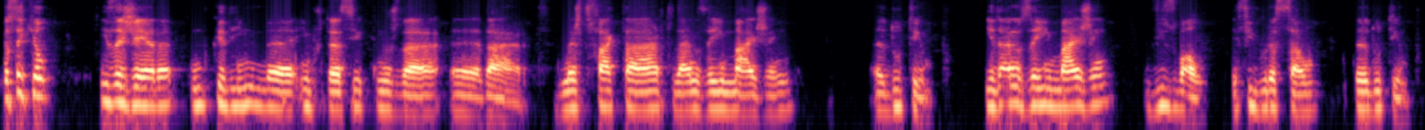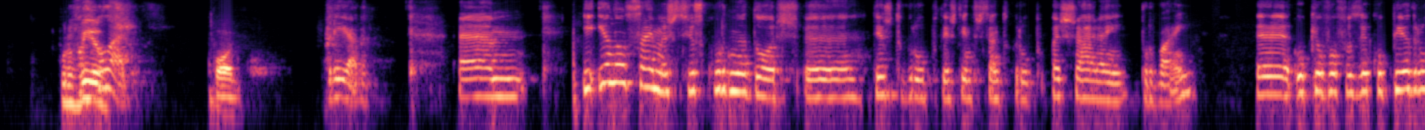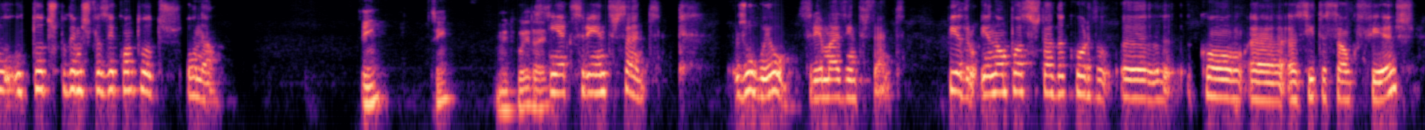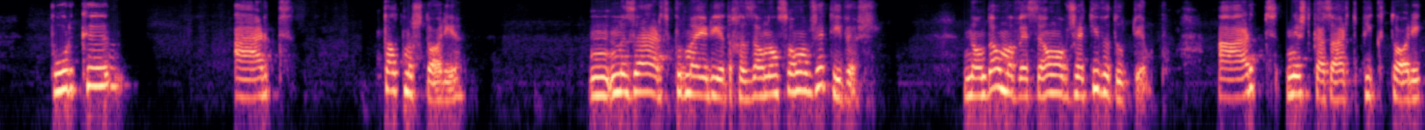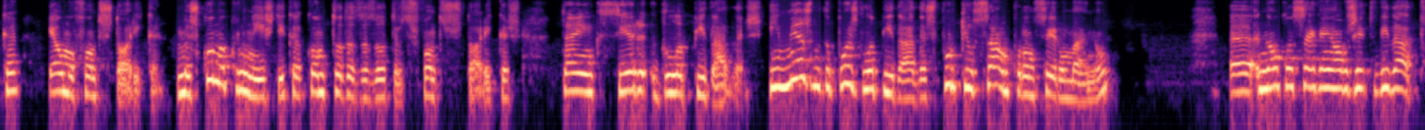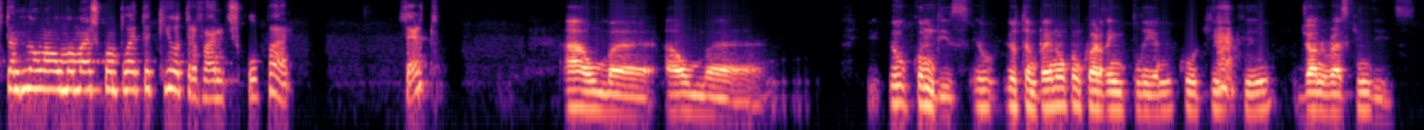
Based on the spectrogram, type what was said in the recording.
Eu sei que ele exagera um bocadinho na importância que nos dá uh, da arte, mas de facto a arte dá-nos a imagem uh, do tempo e dá-nos a imagem visual, a figuração do tempo. Por Posso vezes. Falar? Pode. Obrigada. Um, eu não sei, mas se os coordenadores uh, deste grupo, deste interessante grupo, acharem por bem, uh, o que eu vou fazer com o Pedro, todos podemos fazer com todos, ou não? Sim, sim, muito boa ideia. Sim, é que seria interessante. Julgo eu, seria mais interessante. Pedro, eu não posso estar de acordo uh, com a, a citação que fez, porque a arte, tal como a história, mas a arte, por maioria de razão, não são objetivas. Não dão uma visão objetiva do tempo. A arte, neste caso a arte pictórica, é uma fonte histórica, mas como a cronística, como todas as outras fontes históricas, têm que ser dilapidadas. E mesmo depois dilapidadas, porque o são por um ser humano, não conseguem objetividade. Portanto, não há uma mais completa que outra, vai-me desculpar. Certo? Há uma. Há uma... Eu, como disse, eu, eu também não concordo em pleno com aquilo ah. que John Ruskin disse.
